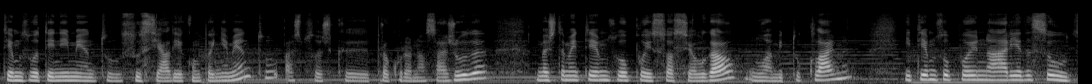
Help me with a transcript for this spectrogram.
Temos o atendimento social e acompanhamento às pessoas que procuram nossa ajuda, mas também temos o apoio sociolegal no âmbito do CLIME e temos o apoio na área da saúde,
